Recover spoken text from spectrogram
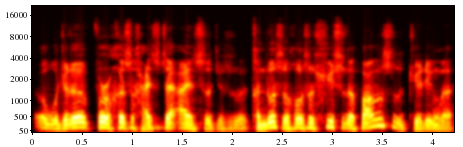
呃，我觉得博尔赫斯还是在暗示，就是说很多时候是叙事的方式决定了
